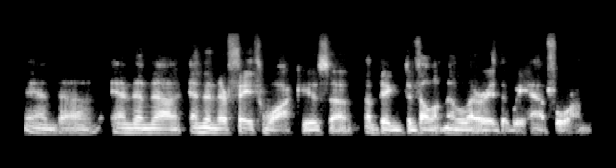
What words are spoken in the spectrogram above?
and uh, and then uh, and then their faith walk is a, a, big developmental area that we have for them.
